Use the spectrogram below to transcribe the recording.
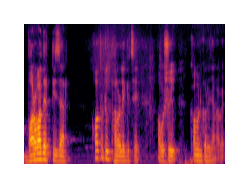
বরবাদের টিজার কতটুকু ভালো লেগেছে, অবশ্যই কমেন্ট করে জানাবেন।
